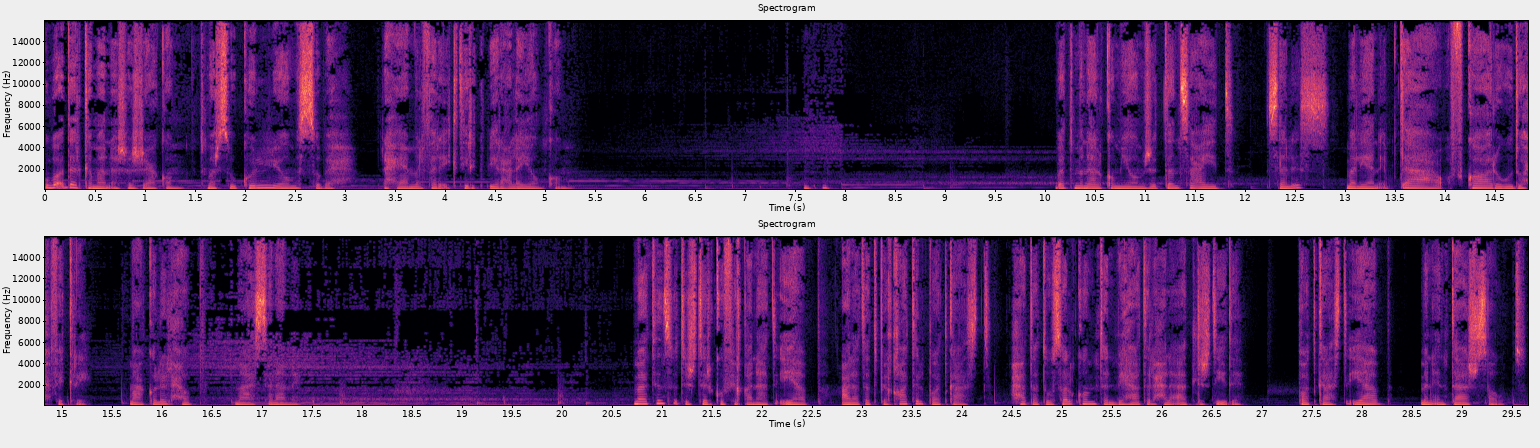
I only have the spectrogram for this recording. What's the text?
وبقدر كمان أشجعكم تمارسوا كل يوم الصبح. رح يعمل فرق كتير كبير على يومكم. بتمنى لكم يوم جدا سعيد. سلس مليان إبداع وأفكار ووضوح فكري. مع كل الحب مع السلامة. ما تنسوا تشتركوا في قناة إياب على تطبيقات البودكاست حتى توصلكم تنبيهات الحلقات الجديدة. بودكاست إياب من إنتاج صوت.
